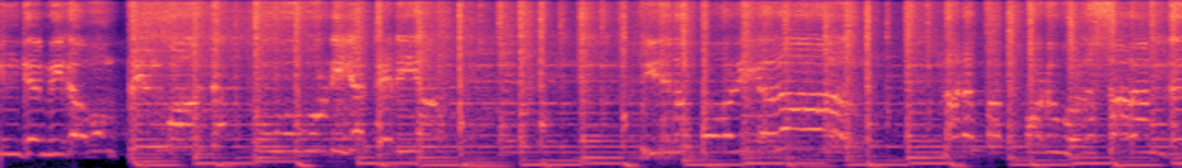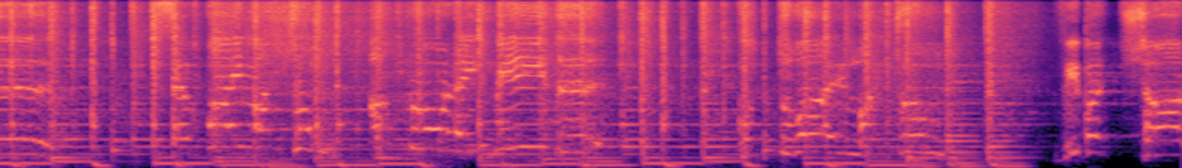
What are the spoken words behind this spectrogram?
இங்கே மிகவும் பின்வாங்க கூடிய தெரியும் இது போலிகளால் நடத்தப்படும் ஒரு சடங்கு மற்ற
